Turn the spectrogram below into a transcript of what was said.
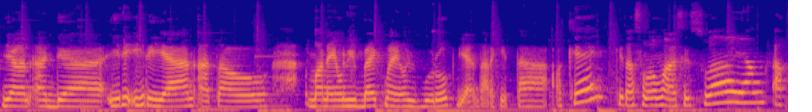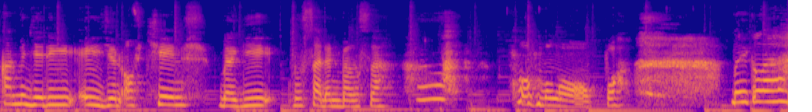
jangan ada iri-irian atau mana yang lebih baik, mana yang lebih buruk di antara kita. Oke, okay? kita semua mahasiswa yang akan menjadi agent of change bagi nusa dan bangsa. ngomong apa? Baiklah,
